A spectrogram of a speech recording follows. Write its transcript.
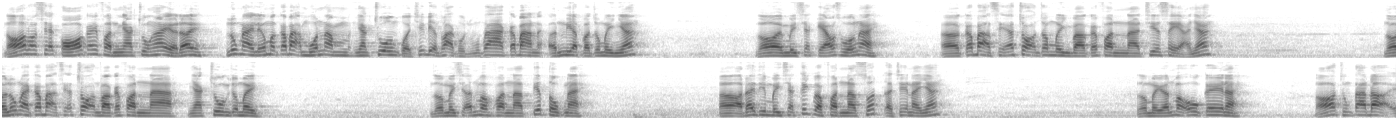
Đó nó sẽ có cái phần nhạc chuông hay ở đây. Lúc này nếu mà các bạn muốn làm nhạc chuông của chiếc điện thoại của chúng ta Các bạn ấn liệt vào cho mình nhé Rồi mình sẽ kéo xuống này. À, Các bạn sẽ chọn cho mình vào cái phần là chia sẻ nhé Rồi lúc này các bạn sẽ chọn vào cái phần là nhạc chuông cho mình. Rồi mình sẽ ấn vào phần là tiếp tục này. À, Ở đây thì mình sẽ kích vào phần là xuất ở trên này nhé rồi mình ấn vào OK này. Đó chúng ta đợi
